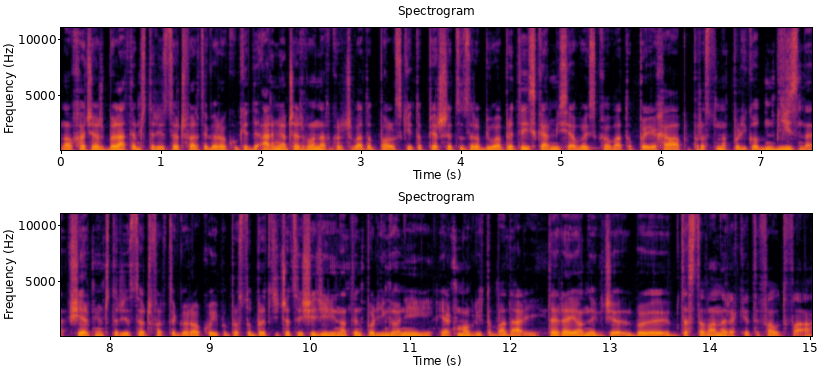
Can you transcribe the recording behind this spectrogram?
No chociażby latem 1944 roku, kiedy Armia Czerwona wkroczyła do Polski, to pierwsze co zrobiła brytyjska misja wojskowa, to pojechała po prostu na poligon Bliznę w sierpniu 1944 roku i po prostu Brytyjczycy siedzieli na tym poligonie i jak mogli to badali. Te rejony, gdzie były testowane rakiety V2.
